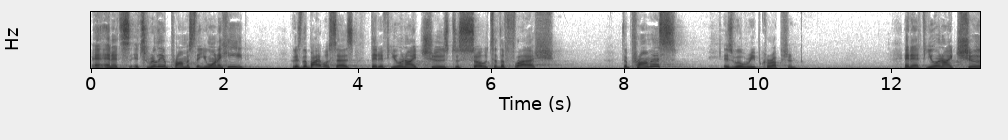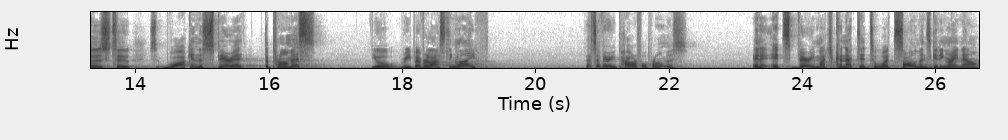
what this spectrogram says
And it's, it's really a promise that you want to heed. Because the Bible says that if you and I choose to sow to the flesh, the promise is we'll reap corruption. And if you and I choose to walk in the Spirit, the promise, you'll reap everlasting life. That's a very powerful promise. And it's very much connected to what Solomon's getting right now.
